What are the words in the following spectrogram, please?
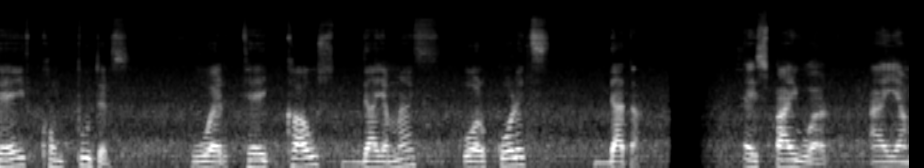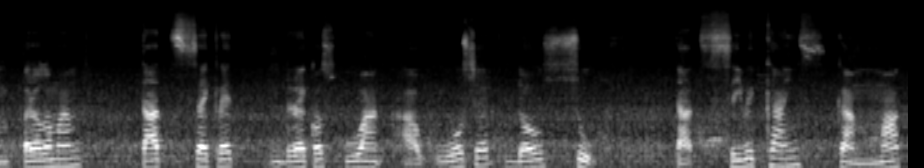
their computers where they cause damage or collect data. Spyware I am programmed that secret records when a user does so that cybercrimes can make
